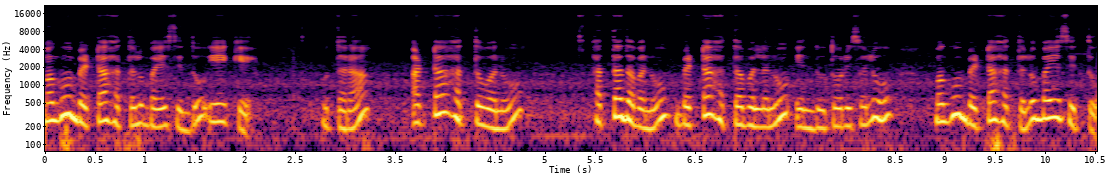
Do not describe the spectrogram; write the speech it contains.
ಮಗು ಬೆಟ್ಟ ಹತ್ತಲು ಬಯಸಿದ್ದು ಏಕೆ? ಉತ್ತರ, ಅಟ್ಟ ಹತ್ತುವನು, ಹತ್ತದವನು ಬೆಟ್ಟ ಹತ್ತಬಲ್ಲನು ಎಂದು ತೋರಿಸಲು ಮಗು ಬೆಟ್ಟ ಹತ್ತಲು ಬಯಸಿತ್ತು.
